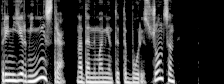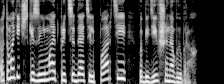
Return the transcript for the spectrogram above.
премьер-министра, на данный момент это Борис Джонсон, автоматически занимает председатель партии, победивший на выборах.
